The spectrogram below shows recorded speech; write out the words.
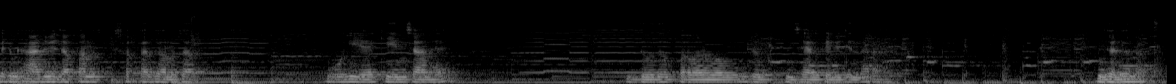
लेकिन आज भी जापान सरकार के अनुसार वही एक ही इंसान है। दो दो परमाणु बम जो झेल के भी ज़िंदा रहा जय जगन्नाथ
